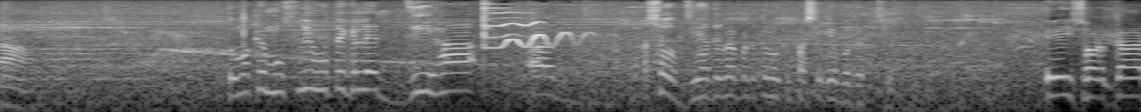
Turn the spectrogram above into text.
না। তোমাকে মুসলিম হতে গেলে জিহা আসো, জিহাদের ব্যাপারে তোমাকে পাশে গিয়ে বোঝাচ্ছি। এই সরকার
